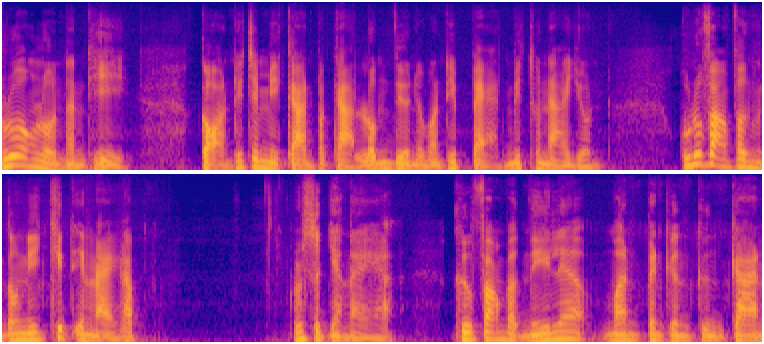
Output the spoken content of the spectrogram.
ร่วงลงทันที ก่อนที่จะมีการประกาศล้มดีลในวันที่ 8 มิถุนายน คุณผู้ฟังฟังถึงตรงนี้คิดยังไงครับ รู้สึกยังไงฮะคือฟังแบบนี้แล้วมันเป็นกึ่งกึ่งการ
